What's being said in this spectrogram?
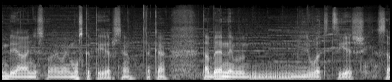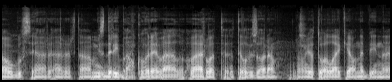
indiāņus vai, vai muskatierus. Ja. Tā, kā, tā bērnība ļoti cieši saugusi ar, ar, ar tām izdarībām, ko varēja vēlu, vērot televizorā. Nu, jo to laiku jau nebija ne,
